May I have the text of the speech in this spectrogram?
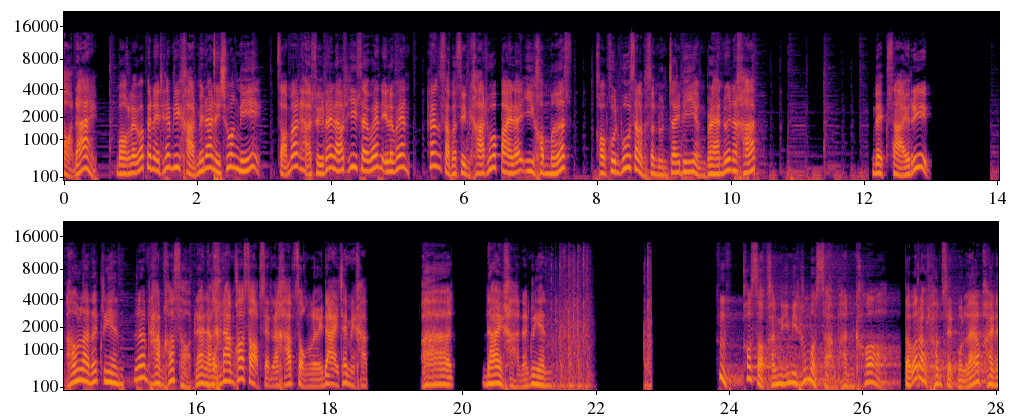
ต่อได้ บอกเลยว่าเป็นไอเทมที่ขาดไม่ได้ในช่วงนี้ สามารถหาซื้อได้แล้วที่7 e เ e ่ e อห้างสรรพสินค้าทั่วไปและอีคอมเมิร์ซขอบคุณผู้สนับสนุนใจดีอย่างแบรนด์ด้วยนะครับ เด็กสายรีบ เอาล่ะนักเรียนเริ่มทำข้อสอบได้แล้ว ผมทำข้อสอบเสร็จแล้วครับ ส่งเลยได้ใช่ไหมครับอ่าได้ค่ะนักเรียนฮึ่ม ข้อสอบครั้งนี้มีทั้งหมด 3,000 ข้อ แต่ว่าเราทำเสร็จหมดแล้วภายใน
